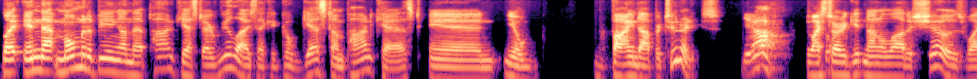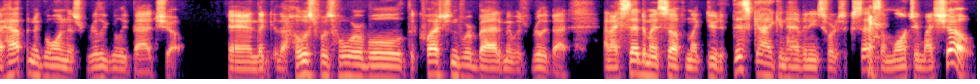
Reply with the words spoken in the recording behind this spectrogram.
But in that moment of being on that podcast, I realized I could go guest on podcast and, you know, find opportunities. Yeah. So I started getting on a lot of shows. Well, I happened to go on this really, really bad show. And the, the host was horrible. The questions were bad. I mean, it was really bad. And I said to myself, I'm like, dude, if this guy can have any sort of success, I'm launching my show.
